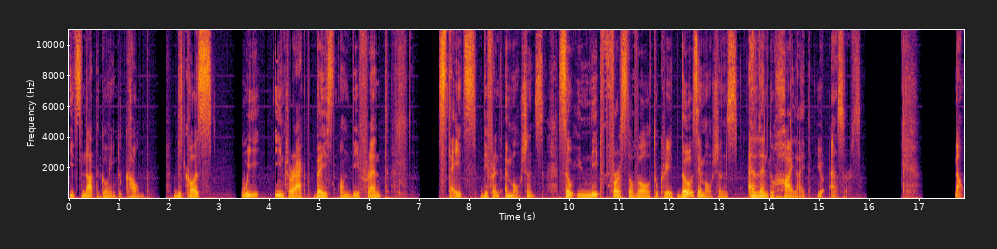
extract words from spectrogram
it's not going to count because we interact based on different states, different emotions. So you need first of all to create those emotions and then to highlight your answers. Now,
